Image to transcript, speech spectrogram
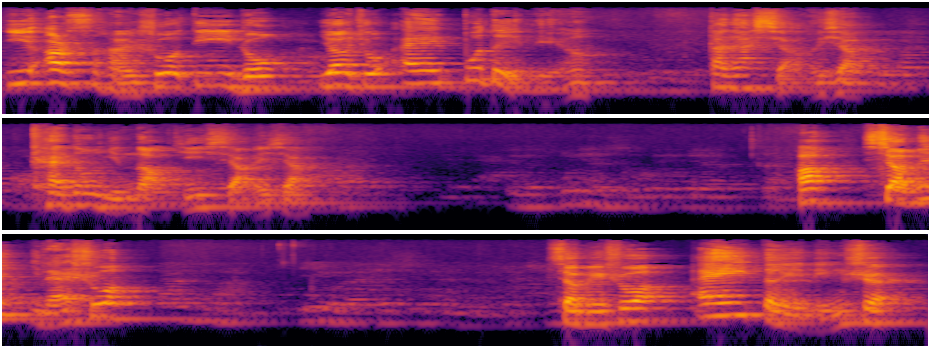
一二次函数定义中要求 a 不等于零？大家想一想，开动你脑筋想一想。好，小明你来说。小明说：“a 等于零是，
